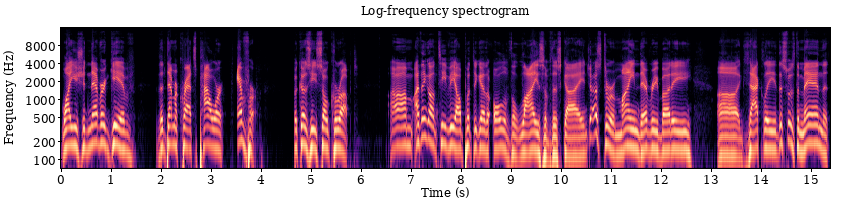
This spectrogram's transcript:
why you should never give the Democrats power ever because he's so corrupt. Um, I think on TV I'll put together all of the lies of this guy and just to remind everybody uh, exactly. This was the man that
